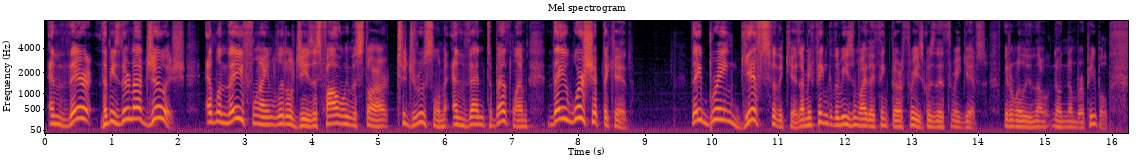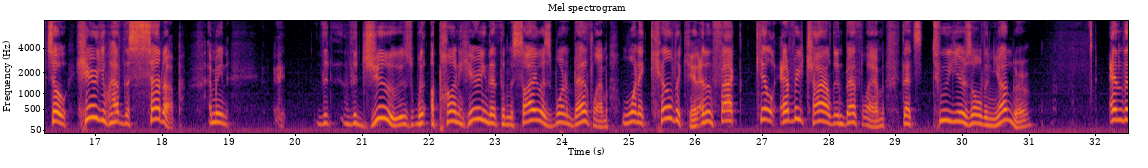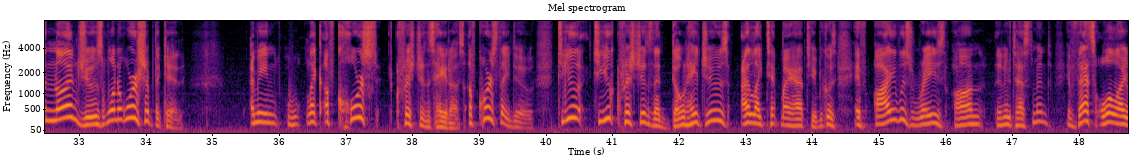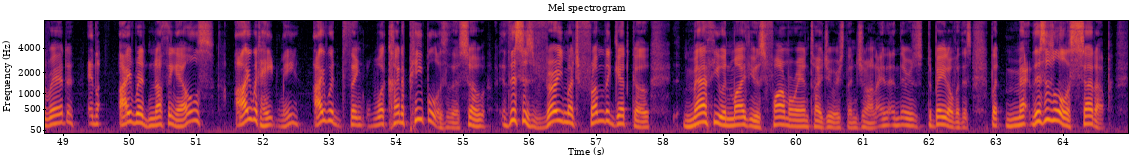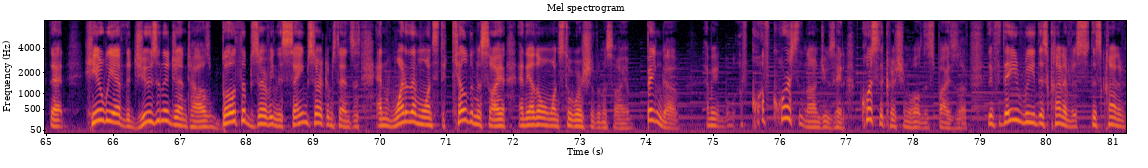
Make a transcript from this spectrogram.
And they're that means they're not Jewish. And when they find little Jesus following the star to Jerusalem and then to Bethlehem, they worship the kid. They bring gifts for the kids. I mean, think of the reason why they think there are three is because there are three gifts. We don't really know, know the number of people. So here you have the setup. I mean, the the Jews, upon hearing that the Messiah was born in Bethlehem, want to kill the kid, and in fact, kill every child in Bethlehem that's two years old and younger. And the non-Jews want to worship the kid. I mean, like, of course, Christians hate us. Of course they do. To you, to you Christians that don't hate Jews, I like tip my hat to you because if I was raised on the New Testament, if that's all I read and I read nothing else, I would hate me. I would think, what kind of people is this? So this is very much from the get-go. Matthew, in my view, is far more anti-Jewish than John, and, and there's debate over this. But Ma- this is all a setup that here we have the Jews and the Gentiles both observing the same circumstances, and one of them wants to kill the Messiah, and the other one wants to worship the Messiah. Bingo. I mean, of, co- of course the non-Jews hate it. Of course the Christian world despises us. If they read this kind of this kind of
